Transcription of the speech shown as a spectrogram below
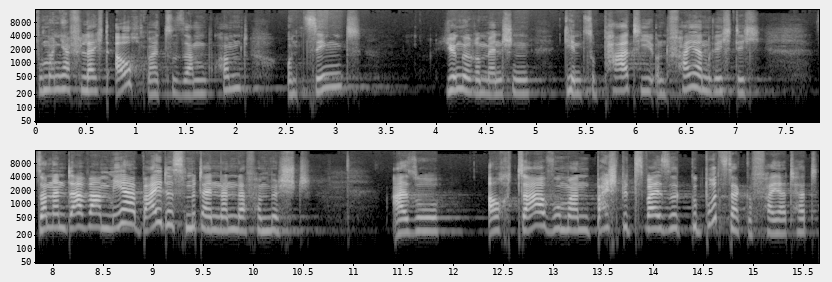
wo man ja vielleicht auch mal zusammenkommt und singt. Jüngere Menschen gehen zu Party und feiern richtig, sondern da war mehr beides miteinander vermischt. Also auch da, wo man beispielsweise Geburtstag gefeiert hat,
